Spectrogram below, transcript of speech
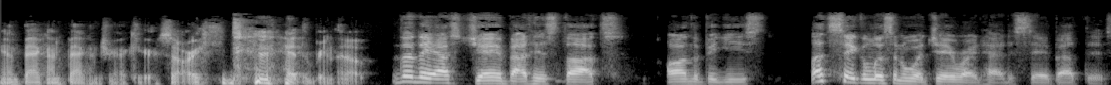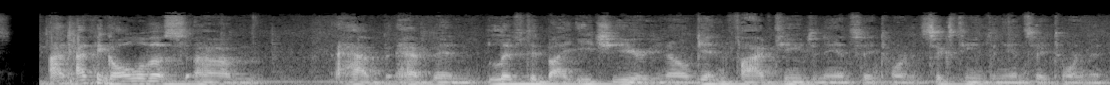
Yeah, back on back on track here. Sorry, had to bring that up. Then they asked Jay about his thoughts on the Big East. Let's take a listen to what Jay Wright had to say about this. I, I think all of us um, have have been lifted by each year. You know, getting five teams in the NCAA tournament, six teams in the NCAA tournament,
